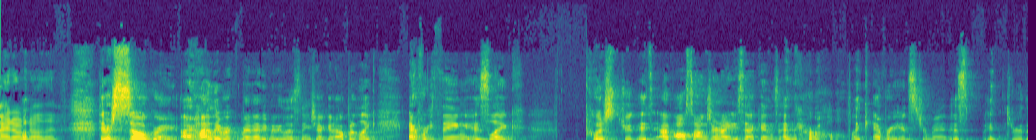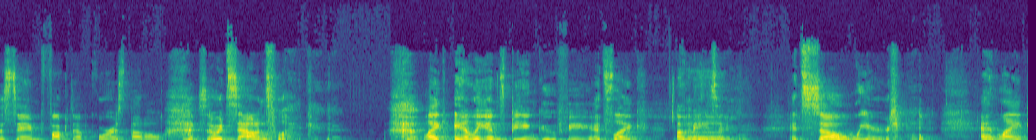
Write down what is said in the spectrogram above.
I don't know that. They're so great. I highly recommend anybody listening check it out. But like everything is like pushed through. It's all songs are ninety seconds, and they're all like every instrument is through the same fucked up chorus pedal. So it sounds like like aliens being goofy. It's like amazing. It's so weird, and like.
